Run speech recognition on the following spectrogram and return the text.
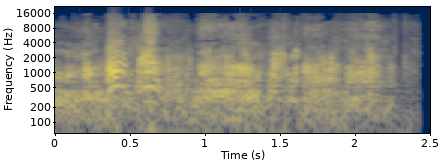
Ha ha ha!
